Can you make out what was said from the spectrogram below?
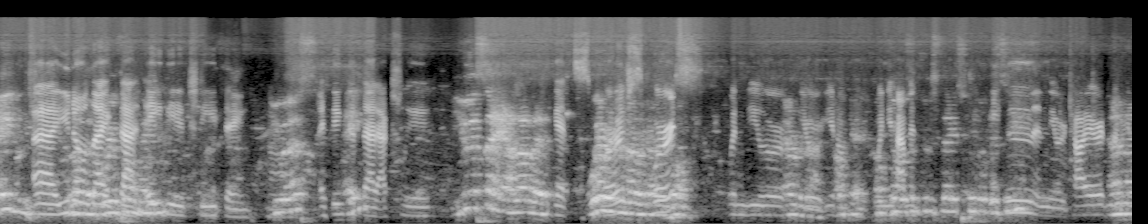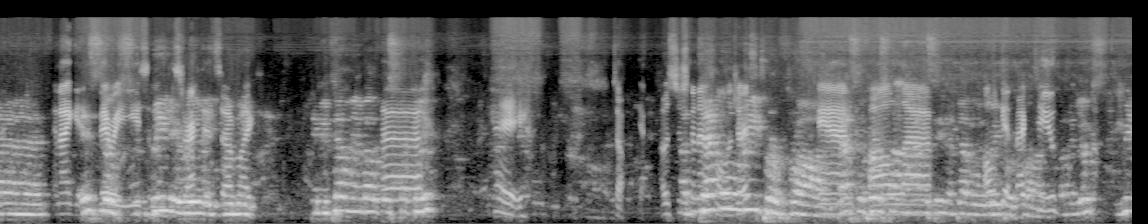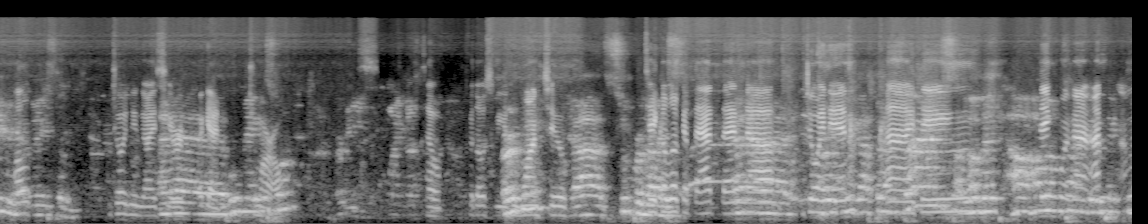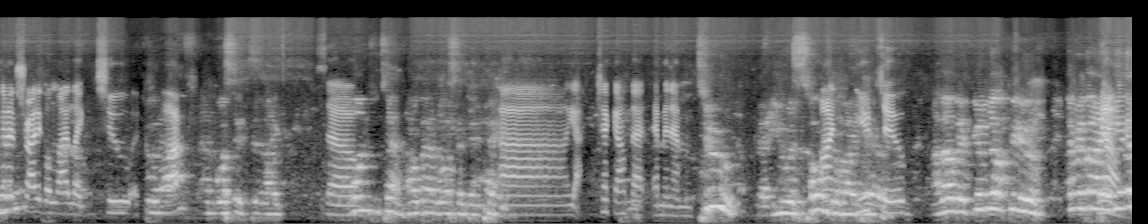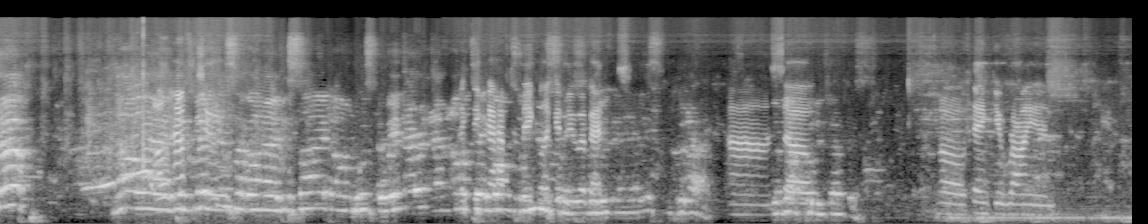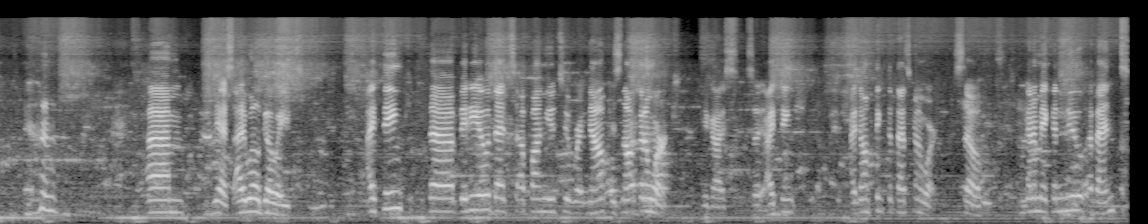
Aiden. uh, you know, like that? ADHD thing. US? I think that that actually USA. I love it. gets worse, America are you worse when you're you're you know okay. when you haven't closer to the stage, people can see. eaten and you're tired And, uh, and I get very easily really, distracted. really so I'm like, Can you tell me about this Uh, hey. So yeah, I was just gonna apologize. And That's the first I'll, uh, seen a devil I'll get back to you. It looks really I'll- amazing. join you guys here uh, again who made this tomorrow. one? For those of you who want to take a look at that, then uh, join in. that I think- I love it. How- how I think we're gonna. I'm I'm gonna try to go live like two o'clock. half? And was it uh, like So one to ten? How bad was it uh, yeah, check out that Eminem Two. Uh, you were on. YouTube. I love it. Good luck to you. Everybody, give it up. Now uh, I'll are gonna decide on who's the winner, and I'm I gonna think I have to make, like, a new event. uh, listen to that. Uh, so to the judges. Oh, thank you, Ryan. um, yes, I will go eight. I think the video that's up on YouTube right now is not going to work, you guys. So I think, I don't think that that's going to work. So I'm going to make a new event.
